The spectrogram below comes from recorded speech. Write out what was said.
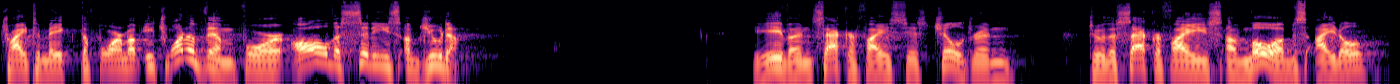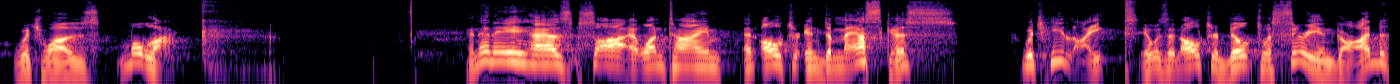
try to make the form of each one of them for all the cities of Judah. He even sacrificed his children to the sacrifice of Moab's idol, which was Moloch. And then Ahaz saw at one time an altar in Damascus, which he liked. It was an altar built to a Syrian god.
